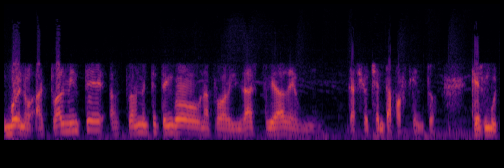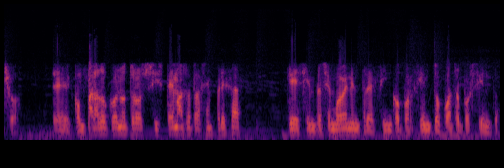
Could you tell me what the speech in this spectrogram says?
Bueno, actualmente, actualmente tengo una probabilidad estudiada de un casi 80%, que es mucho. Eh, comparado con otros sistemas, otras empresas que siempre se mueven entre el 5%, 4%.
